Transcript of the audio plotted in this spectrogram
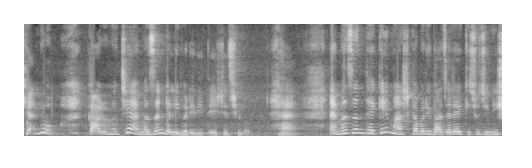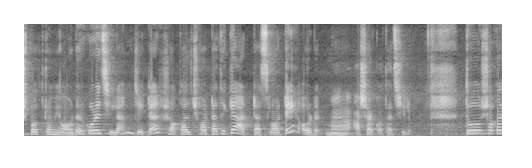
কেন? কারণ হচ্ছে অ্যামাজন ডেলিভারি দিতে এসেছিল। হ্যাঁ অ্যামাজন থেকে মাসকাবাড়ি বাজারের কিছু জিনিসপত্র আমি অর্ডার করেছিলাম, যেটা সকাল ছটা থেকে আটটা স্লটে অর্ডার আসার কথা ছিল। তো সকাল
